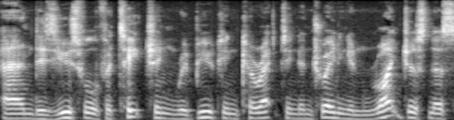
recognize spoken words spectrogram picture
and is useful for teaching, rebuking, correcting, and training in righteousness,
